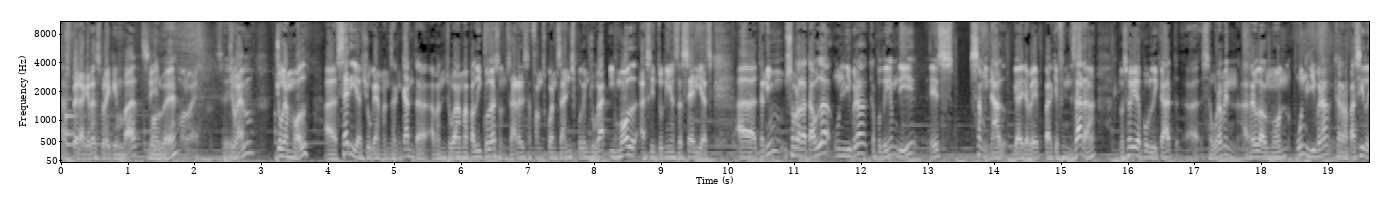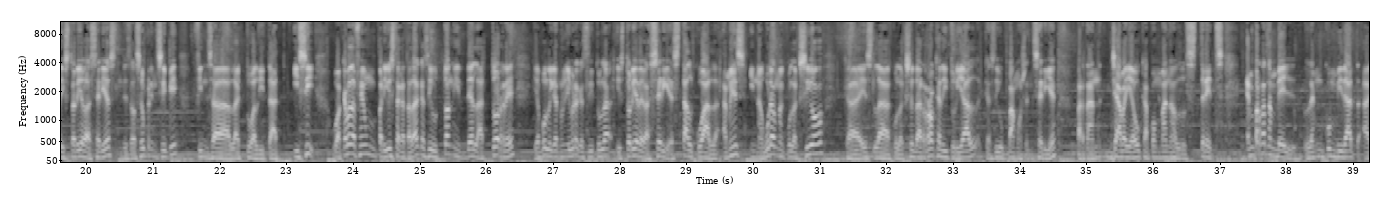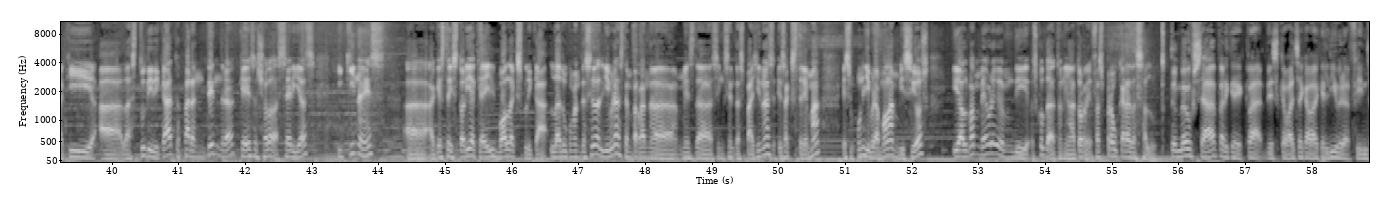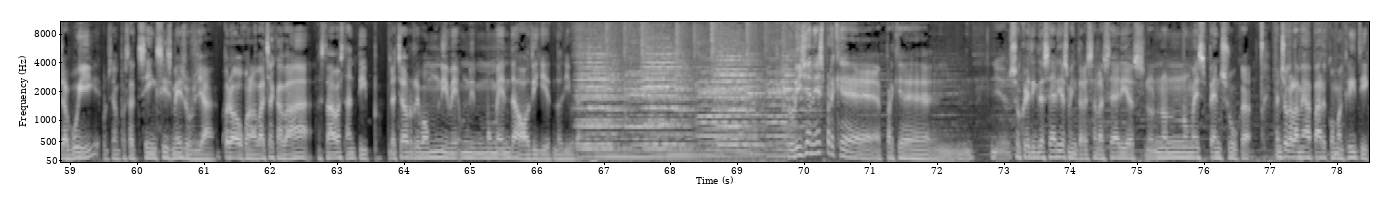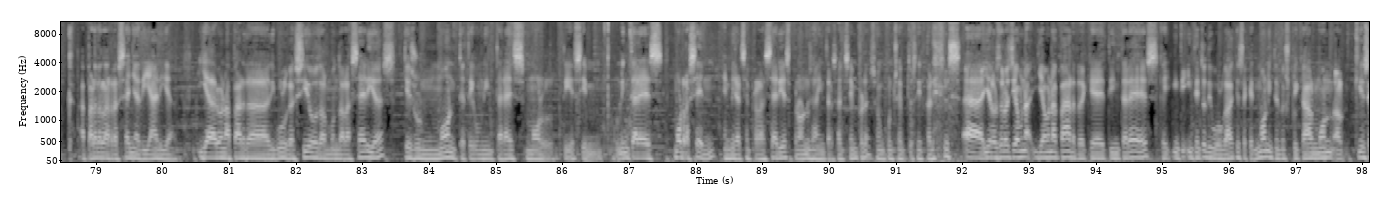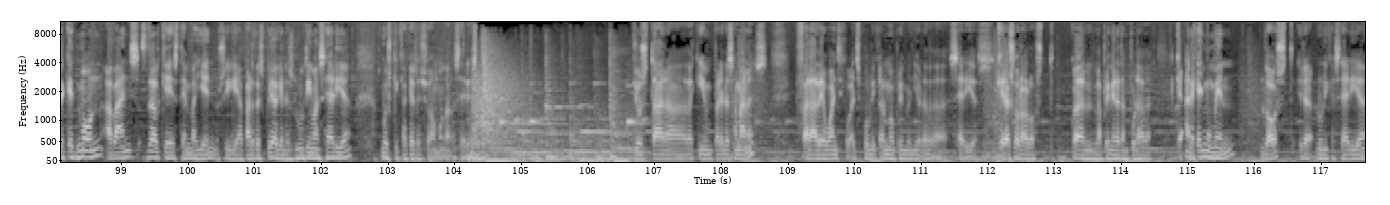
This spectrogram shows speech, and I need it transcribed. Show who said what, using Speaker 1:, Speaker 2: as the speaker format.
Speaker 1: Espera, aquest és Breaking Bad? Sí.
Speaker 2: Molt bé.
Speaker 1: Molt bé.
Speaker 2: Sí.
Speaker 1: Juguem?
Speaker 2: Juguem molt. A sèries juguem, ens encanta. Abans jugàvem a pel·lícules, doncs ara des de fa uns quants anys podem jugar i molt a sintonies de sèries. Uh, tenim sobre la taula un llibre que podríem dir és seminal, gairebé, perquè fins ara no s'havia publicat, eh, segurament arreu del món, un llibre que repassi la història de les sèries des del seu principi fins a l'actualitat. I sí, ho acaba de fer un periodista català que es diu Toni de la Torre i ha publicat un llibre que es titula Història de les sèries, tal qual. A més, inaugura una col·lecció que és la col·lecció de Roca Editorial, que es diu Vamos en sèrie. Per tant, ja veieu cap on van els trets. Hem parlat amb ell, l'hem convidat aquí a l'estudi d'ICAT per entendre què és això de les sèries i quina és uh, aquesta història que ell vol explicar. La documentació del llibre, estem parlant de més de 500 pàgines, és extrema, és un llibre molt ambiciós, i el vam veure i vam dir, escolta, Toni La Torre, fas prou cara de salut.
Speaker 3: També ho sap, perquè, clar, des que vaig acabar aquest llibre fins avui, potser han passat 5-6 mesos ja, però quan el vaig acabar estava bastant tip. Vaig arribar a un, nivell, un moment d'odi del llibre. L'origen és perquè, perquè soc crític de sèries, m'interessen les sèries, no, no només penso que... Penso que la meva part com a crític, a part de la ressenya diària, hi ha d'haver una part de divulgació del món de les sèries, que és un món que té un interès molt, diguéssim, un interès molt recent. Hem mirat sempre les sèries, però no ens han interessat sempre, són conceptes diferents. Uh, I aleshores hi ha una, hi ha una part d'aquest interès que intento divulgar, que és aquest món, intento explicar el món, el, què és aquest món abans del que estem veient. O sigui, a part d'explicar que és l'última sèrie, vull explicar què és això, el món de les sèries. Just ara, d'aquí un parell de setmanes, farà 10 anys que vaig publicar el meu primer llibre de sèries, que era sobre Lost, la primera temporada. Que en aquell moment, Lost era l'única sèrie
